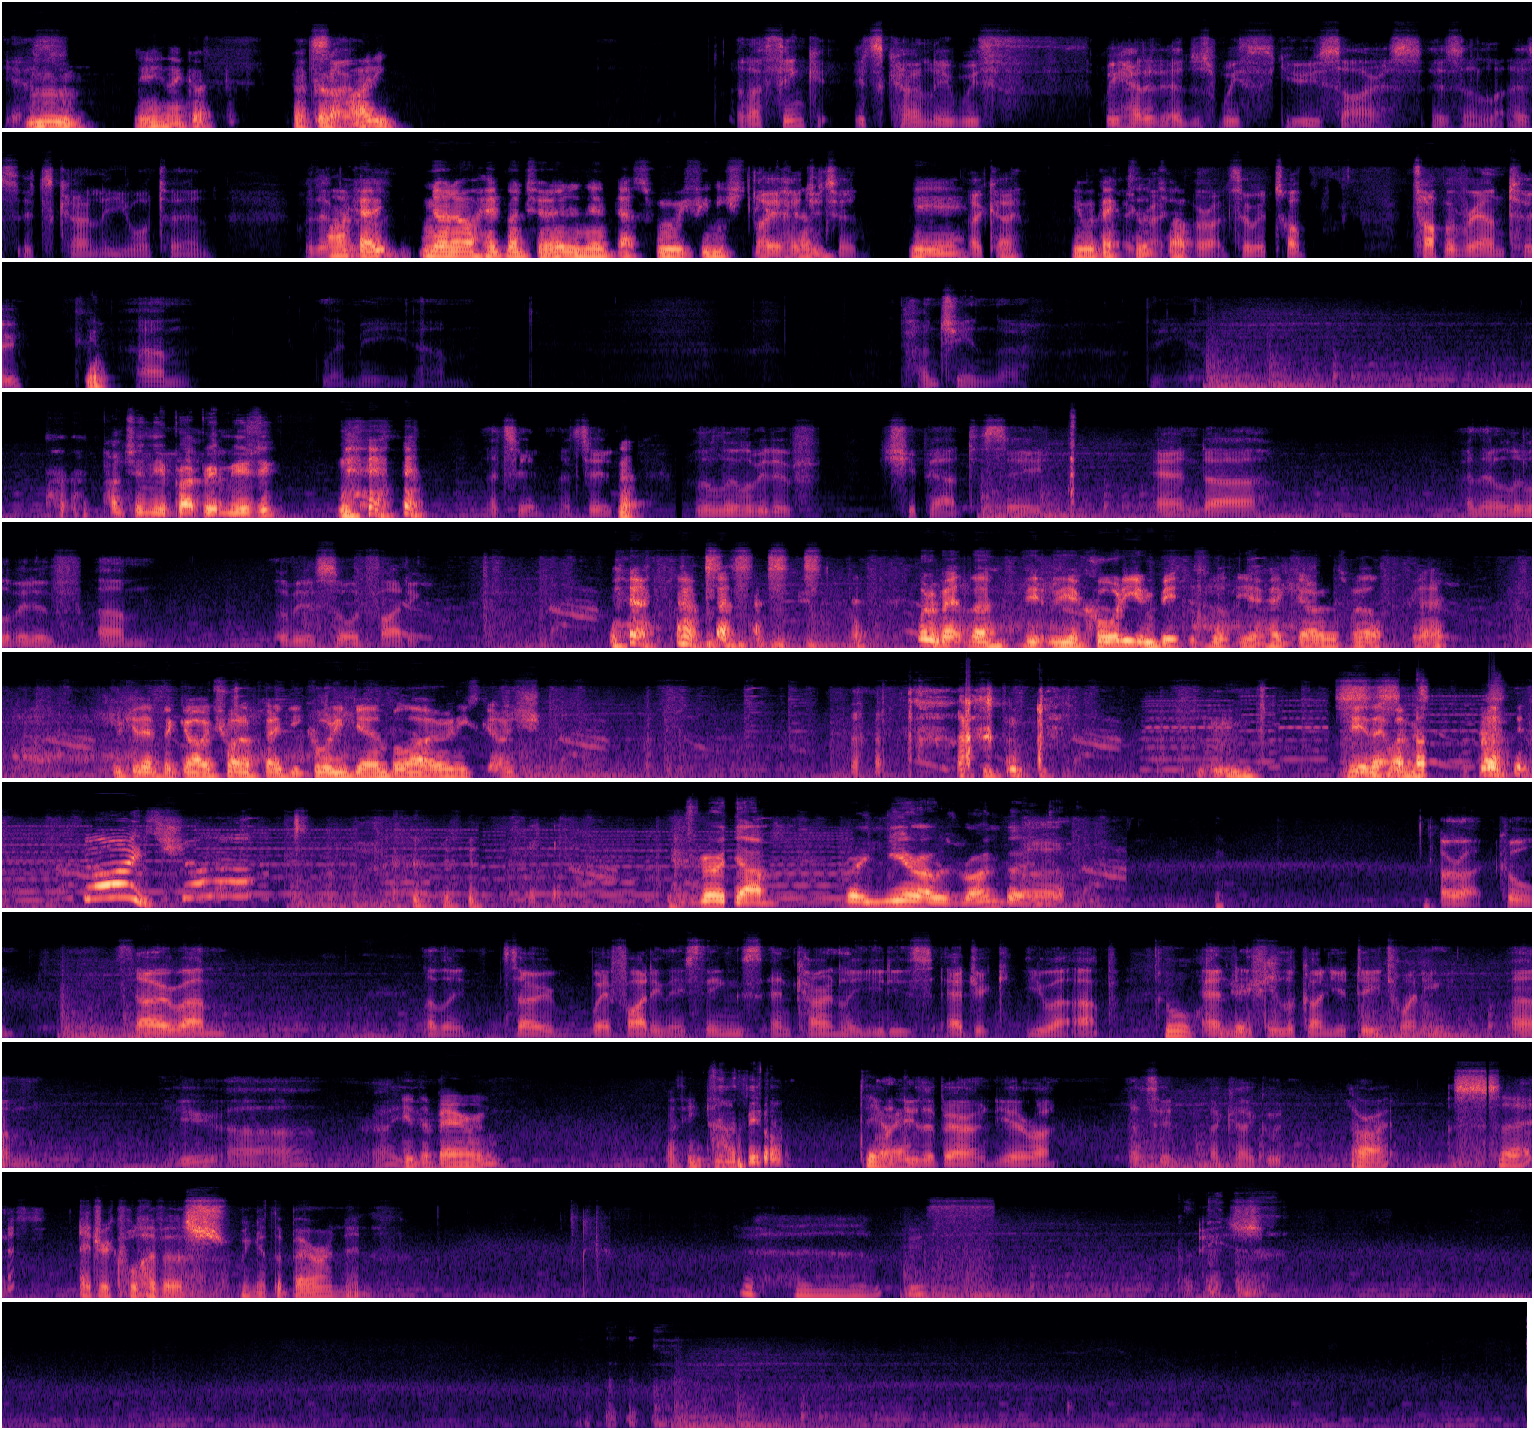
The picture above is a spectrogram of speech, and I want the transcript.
Yes. Mm, yeah, they got got, got So- a hiding. And I think it's currently with, we had it as with you, Cyrus, as, a, as it's currently your turn. Would that be Okay, right? no, no, I had my turn, and then that's where we finished. Oh, you had Um, your turn. Yeah, Okay. yeah, we're back Okay, to the great. top. All right, so we're top top of round two. Yep. Um, let me um, punch in the the. Um, Punch in the appropriate music. that's it. That's it. With a little bit of ship out to sea, and uh, and then a little bit of um, a little bit of sword fighting. what about the, the the accordion bit? Is what you had going as well. You know, we could have the guy trying to play the accordion down below, and he's going. Shh. Yeah, that one. Guys, shut up! It's very um very Nero as Rome burns. Uh, all right, cool. So, um, lovely. So we're fighting these things, and currently it is Adric. You are up, Oh, and if you look on your D20, um, you are. Where are you? Yeah, the Baron. I think. in the middle. there oh, I near the Baron. Yeah, right. That's it. Okay, good. All right. So Edric will have a swing at the Baron then. Uh, with his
